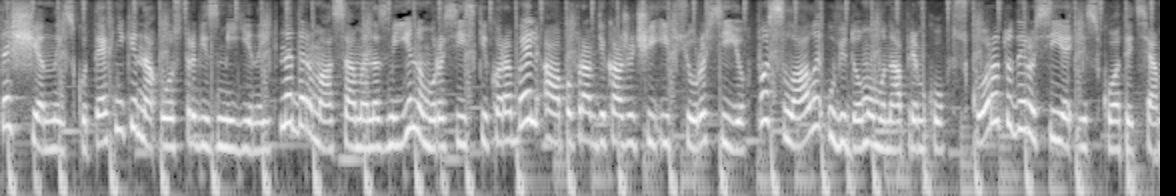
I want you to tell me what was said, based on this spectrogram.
та ще низку техніки на острові Зміїний. Не дарма саме на Зміїному російський корабель, а по правді кажучи, і всю Росію послали у відомому напрямку. Скоро туди Росія і скотиться.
